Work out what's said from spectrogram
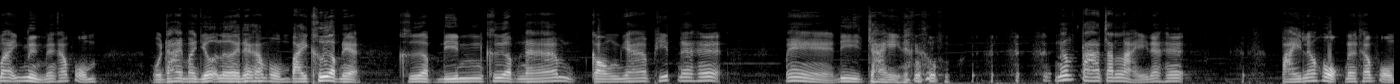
มาอีกหนึ่งนะครับ ผม โอ้ได้มาเยอะเลยนะครับ ผมใบเคลือบเนี่ย เคลือบดินเคลือบน้ำกล่องยาพิษนะฮะแม่ดีใจนะครับน้ำตาจะไหลนะฮะไปแล้วหกนะครับ ผม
